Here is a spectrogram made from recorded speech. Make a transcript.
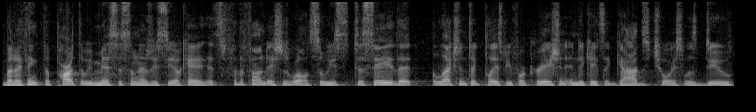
But I think the part that we miss is sometimes we see, okay, it's for the foundations world. So we, to say that election took place before creation indicates that God's choice was due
